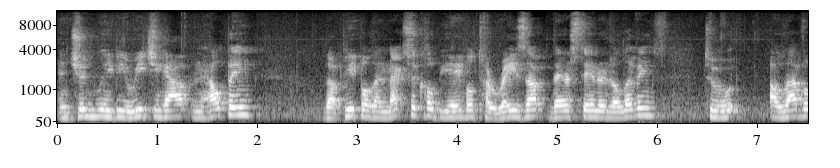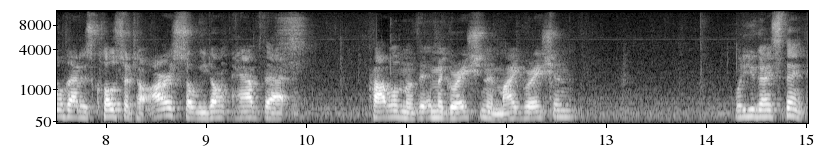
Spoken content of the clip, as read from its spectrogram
And shouldn't we be reaching out and helping the people in Mexico be able to raise up their standard of living to a level that is closer to ours so we don't have that problem of immigration and migration? What do you guys think?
